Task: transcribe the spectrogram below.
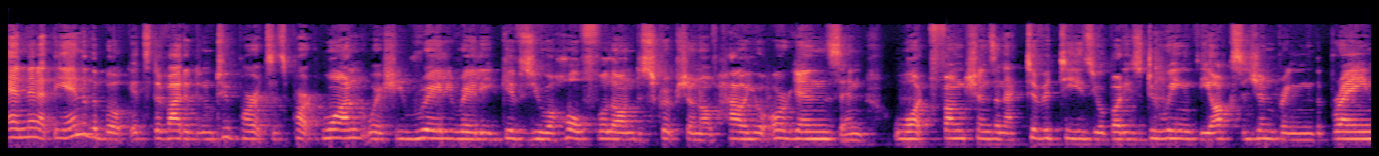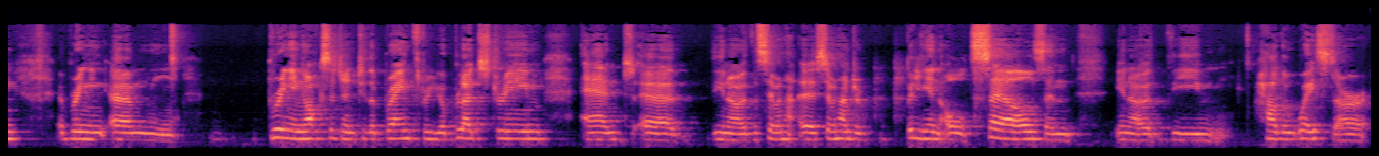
and then at the end of the book, it's divided in two parts. It's part one, where she really, really gives you a whole full on description of how your organs and what functions and activities your body's doing, the oxygen, bringing the brain, uh, bringing, um, bringing oxygen to the brain through your bloodstream and, uh, you know, the uh, 700 billion old cells and, you know, the, how the wastes are.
